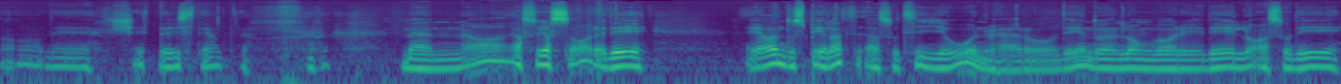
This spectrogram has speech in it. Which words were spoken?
Ja, det, shit, det visste jag inte. men ja, alltså jag sa det. det jag har ändå spelat alltså, tio år nu här och det är ändå en långvarig... Det är, alltså, det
